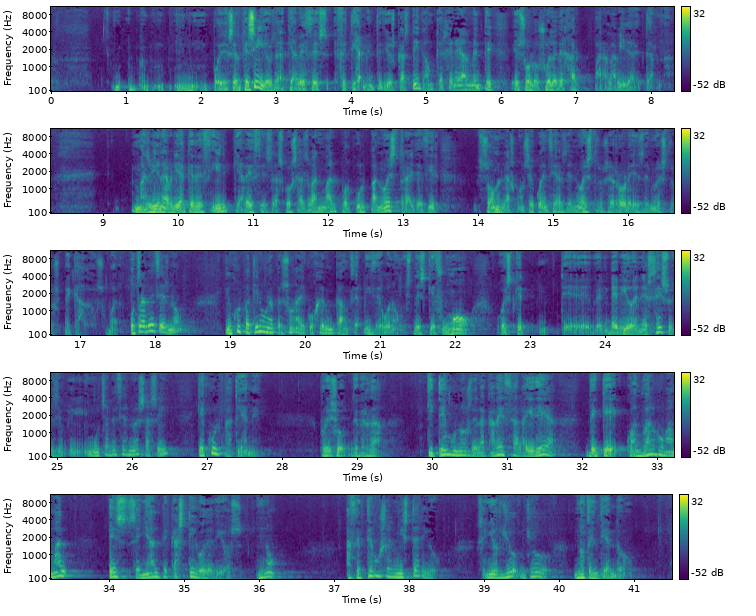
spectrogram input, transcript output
Puede ser que sí, o sea, que a veces efectivamente Dios castiga, aunque generalmente eso lo suele dejar para la vida eterna. Más bien habría que decir que a veces las cosas van mal por culpa nuestra, es decir, son las consecuencias de nuestros errores, de nuestros pecados. Bueno, otras veces no. ¿Qué culpa tiene una persona de coger un cáncer? dice, bueno, es que fumó o es que bebió en exceso. Y muchas veces no es así. ¿Qué culpa tiene? Por eso, de verdad, quitémonos de la cabeza la idea de que cuando algo va mal es señal de castigo de Dios. No. Aceptemos el misterio. Señor, yo, yo no te entiendo.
